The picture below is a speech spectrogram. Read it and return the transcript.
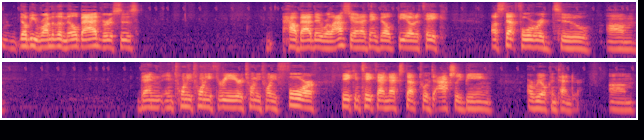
They'll be run of the mill bad versus how bad they were last year, and I think they'll be able to take a step forward to um, then in 2023 or 2024 they can take that next step towards actually being a real contender. Um,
